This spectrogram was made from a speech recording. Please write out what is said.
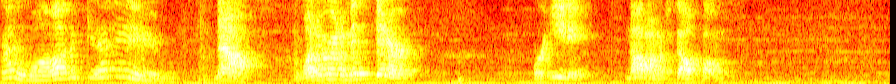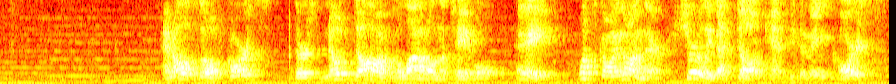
I want a game. Now, when we're at a missed dinner, we're eating, not on our cell phones. And also, of course, there's no dogs allowed on the table. Hey, what's going on there? Surely that dog can't be the main course.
